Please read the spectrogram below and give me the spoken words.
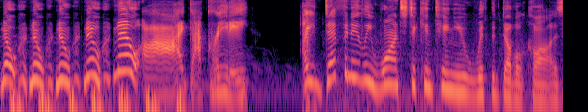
No, no, no, no, no. Ah, I got greedy. I definitely want to continue with the double claws.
